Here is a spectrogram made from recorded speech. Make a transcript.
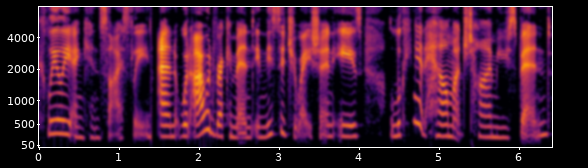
clearly and concisely. And what I would recommend in this situation is looking at how much time you spend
